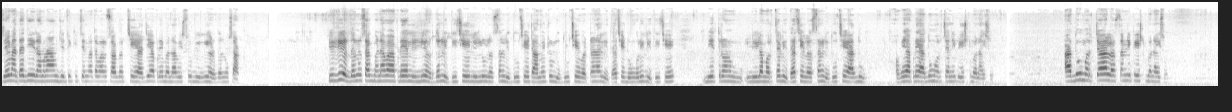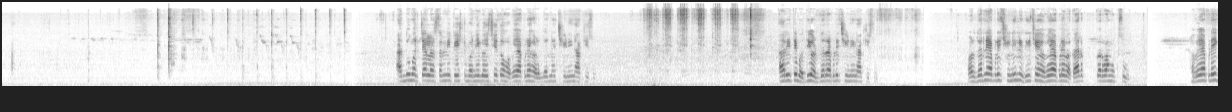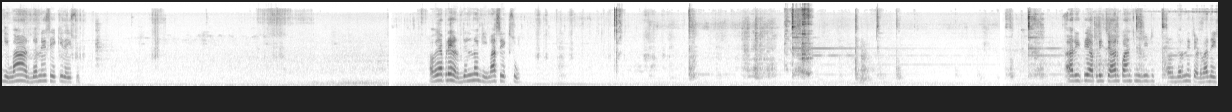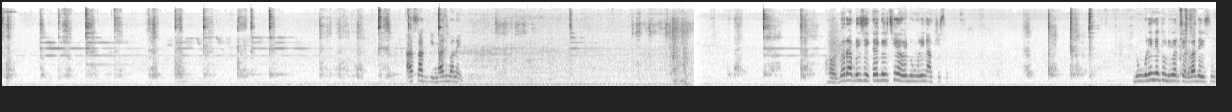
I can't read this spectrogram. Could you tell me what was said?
જય માતાજી, રામ રામ જ્યોતિ કિચનમાં તમારું સ્વાગત છે. આજે આપણે બનાવીશું લીલી હળદરનું શાક. લીલી હળદરનું શાક બનાવવા આપણે લીલી હળદર લીધી છે, લીલું લસણ લીધું છે, ટામેટું લીધું છે, વટાણા લીધા છે, ડુંગળી લીધી છે, બે ત્રણ લીલા મરચાં લીધા છે, લસણ લીધું છે, આદું. હવે આપણે આદુ મરચાંની પેસ્ટ બનાવીશું. આદુ મરચાં, લસણની પેસ્ટ બનાવીશું. આદુ મરચાં, લસણની પેસ્ટ બની ગઈ છે, તો હવે આપણે હળદરને છીણી નાખીશું. આ રીતે બધી હળદર આપણે છીણી નાખીશું. હળદરને આપણે છીણી લીધી છે, હવે આપણે વઘાર કરવા મૂકશું. હવે આપણે ઘીમાં હળદરને શેકી દઈશું. હવે આપણે હળદરનો ઘીમાં શેકશું. આ રીતે આપણે ચાર પાંચ મિનિટ હળદરને ચડવા દઈશું. આ શાક ઘીમાં જ બને. હળદર આપણી શેકાઈ ગઈ છે, હવે ડુંગળી નાખીશું. ડુંગળીને થોડી વાર ચડવા દઈશું.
